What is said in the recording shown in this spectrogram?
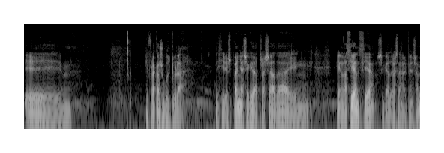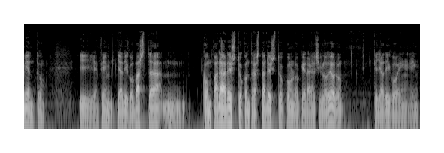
eh, el fracaso cultural. Es decir, España se queda atrasada en, en la ciencia, se queda atrasada en el pensamiento. Y, en fin, ya digo, basta mm, comparar esto, contrastar esto con lo que era el siglo de oro, que ya digo, en, en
